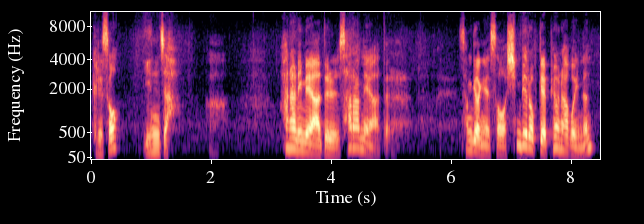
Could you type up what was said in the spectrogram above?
그래서 인자, 아, 하나님의 아들, 사람의 아들, 성경에서 신비롭게 표현하고 있는 어,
